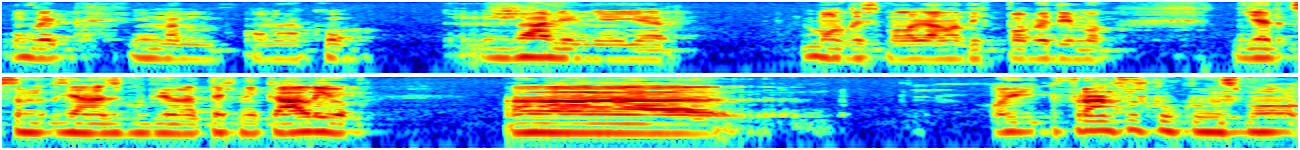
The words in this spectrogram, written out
uvek imam onako žaljenje jer mogli smo lagano da ih pobedimo jer sam ja izgubio na tehnikaliju. Oj, Francusku koju smo,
